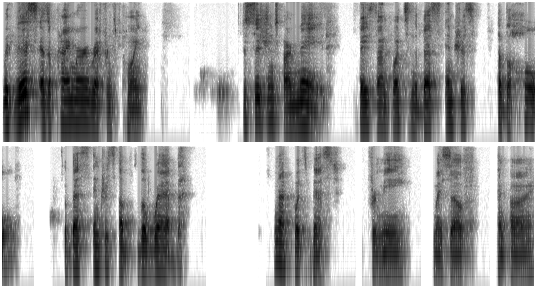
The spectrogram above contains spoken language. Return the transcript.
With this as a primary reference point, decisions are made based on what's in the best interest of the whole, the best interest of the web, not what's best for me, myself, and I.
